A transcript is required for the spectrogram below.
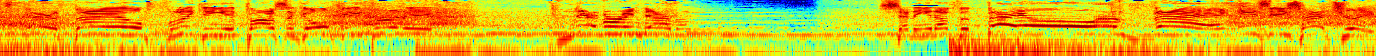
It's Gareth Bale flicking it past the goalkeeper and in. Never in doubt. Setting it up for Bale, and there is his hat trick.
